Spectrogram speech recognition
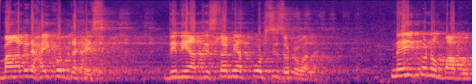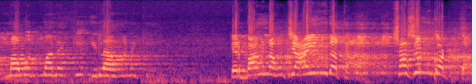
বাঙালির হাইকোর্ট দেখাইছে। দিনিয়াত ইসলামিয়াত পড়ছি ছোটবেলায়। নেই কোনো মাবুদ। মাবুদ মানে কি? ইলা মানে কি? এর বাংলা হচ্ছে আইনদাতা, শাসনকর্তা,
